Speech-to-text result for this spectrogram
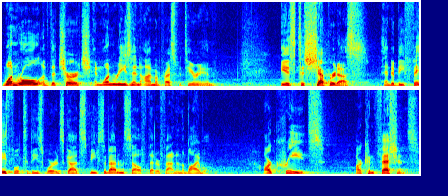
One role of the church, and one reason I'm a Presbyterian, is to shepherd us and to be faithful to these words God speaks about himself that are found in the Bible. Our creeds, our confessions,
